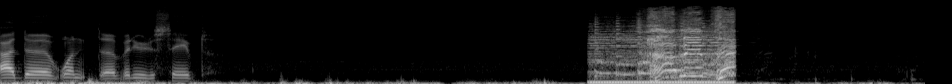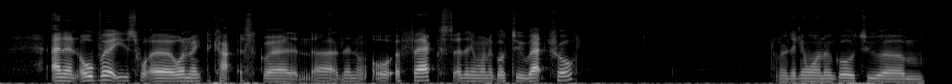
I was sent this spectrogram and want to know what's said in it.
add the one, the video you just saved. And then over it, you just uh, want to make the cat square, and uh, then effects, and then you want to go to retro, and then you want to go to um,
